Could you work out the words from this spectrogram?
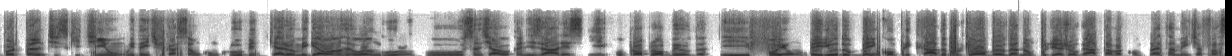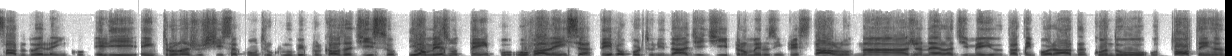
importantes que tinham identificação com o clube, que era o Miguel Angel Angulo, o Santiago Canizares e o próprio Albelda. E foi um período bem complicado porque o Albelda não podia jogar, estava completamente afastado do elenco. Ele entrou na justiça contra o clube por causa disso e ao mesmo tempo o Valência teve a oportunidade de pelo menos emprestá-lo na janela de meio da temporada, quando o Tottenham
